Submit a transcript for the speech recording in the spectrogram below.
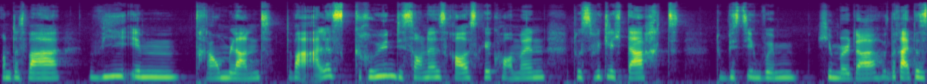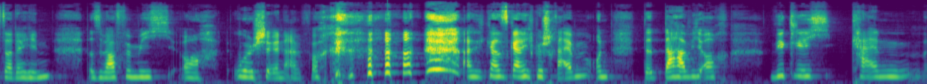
Und das war wie im Traumland. Da war alles grün, die Sonne ist rausgekommen. Du hast wirklich gedacht, du bist irgendwo im Himmel da und reitest da dahin. Das war für mich oh, urschön einfach. also ich kann es gar nicht beschreiben. Und da, da habe ich auch wirklich kein,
